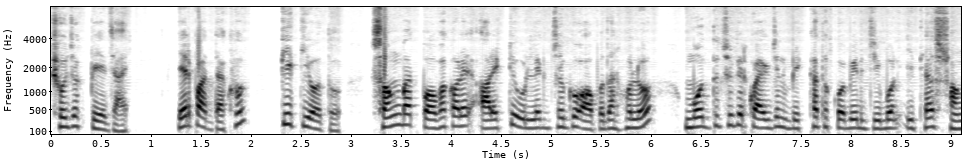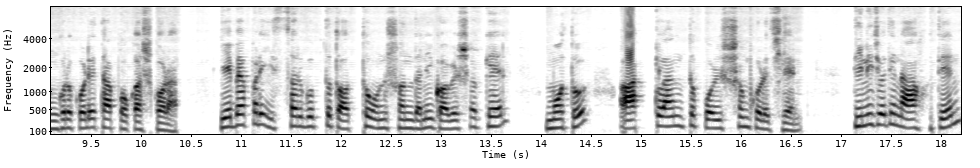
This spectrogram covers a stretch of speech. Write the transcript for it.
সুযোগ পেয়ে যায়। এরপর দেখো, তৃতীয়ত, সংবাদ প্রভাকরের আরেকটি উল্লেখযোগ্য অবদান হলো মধ্যযুগের কয়েকজন বিখ্যাত কবির জীবন ইতিহাস সংগ্রহ করে তা প্রকাশ করা। এ ব্যাপারে ঈশ্বরগুপ্ত তথ্য অনুসন্ধানী গবেষকের মতো আক্লান্ত পরিশ্রম করেছিলেন। তিনি যদি না হতেন,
